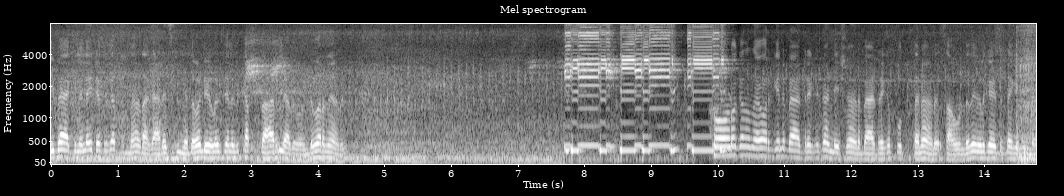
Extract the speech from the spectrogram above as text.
ഈ ബാക്കിലെ ലൈറ്റൊക്കെ കത്തുന്നതാണ് കാരണം വെച്ചാൽ ഇങ്ങനത്തെ വണ്ടികൾ ചിലത് കത്താറില്ല. അതുകൊണ്ട് പറഞ്ഞാണ് ഫോണൊക്കെ നന്നായി വർക്ക് ചെയ്യുന്ന ബാറ്ററിയൊക്കെ കണ്ടീഷനാണ് ബാറ്ററിയൊക്കെ പുത്തനാണ്. സൗണ്ട് നിങ്ങൾ കേട്ടിട്ട് എങ്ങനെയുണ്ട്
